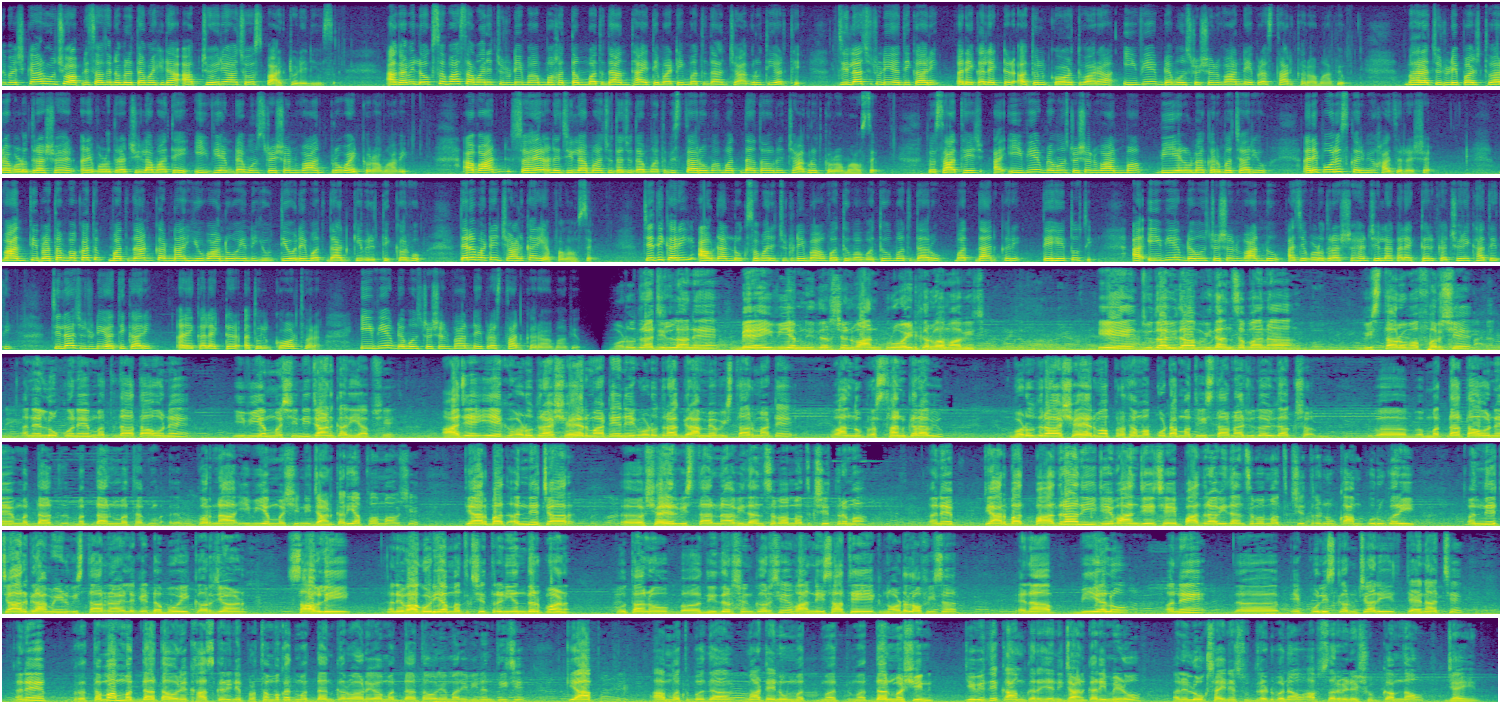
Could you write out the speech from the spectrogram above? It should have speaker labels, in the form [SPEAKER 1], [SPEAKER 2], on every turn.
[SPEAKER 1] નમસ્કાર, હું છું આપની સાથે નમ્રતા મહિડા. આપ જોઈ રહ્યા છો સ્પાર્ક ટુડે ન્યૂઝ આગામી લોકસભા સામાન્ય ચૂંટણીમાં મહત્તમ મતદાન થાય તે માટે મતદાન જાગૃતિ અર્થે જિલ્લા ચૂંટણી અધિકારી અને કલેક્ટર અતુલ ગોળ દ્વારા ઈવીએમ ડેમોન્સ્ટ્રેશન વાનને પ્રસ્થાન કરવામાં આવ્યું. ભારત ચૂંટણી પંચ દ્વારા વડોદરા શહેર અને વડોદરા જિલ્લા માટે ઈવીએમ ડેમોન્સ્ટ્રેશન વાન પ્રોવાઈડ કરવામાં આવી. આ વાન શહેર અને જિલ્લામાં જુદા જુદા મત વિસ્તારોમાં મતદાતાઓને જાગૃત કરવામાં આવશે. તો સાથે જ આ ઈવીએમ ડેમોન્સ્ટ્રેશન વાનમાં બીએલઓના કર્મચારીઓ અને પોલીસ કર્મીઓ હાજર રહેશે. વાનથી પ્રથમ વખત મતદાન કરનાર યુવાનો અને યુવતીઓને મતદાન કેવી રીતે કરવું તેના માટે જાણકારી આપવામાં આવશે. જેથી કરી આવનાર લોકસભાની ચૂંટણીમાં વધુમાં વધુ મતદારો મતદાન કરે તે હેતુથી આ ઈવીએમ ડેમોન્સ્ટ્રેશન વાનનું આજે વડોદરા શહેર જિલ્લા કલેક્ટર કચેરી ખાતેથી જિલ્લા ચૂંટણી અધિકારી અને કલેક્ટર અતુલ ગોળ દ્વારા ઈવીએમ ડેમોન્સ્ટ્રેશન વાનને પ્રસ્થાન કરવામાં આવ્યું.
[SPEAKER 2] વડોદરા જિલ્લાને બે ઈવીએમ નિદર્શન વાન પ્રોવાઈડ કરવામાં આવી છે. એ જુદા જુદા વિધાનસભાના વિસ્તારોમાં ફરશે અને લોકોને મતદાતાઓને ઈવીએમ મશીનની જાણકારી આપશે. આજે એક વડોદરા શહેર માટે અને એક વડોદરા ગ્રામ્ય વિસ્તાર માટે વાનનું પ્રસ્થાન કરાવ્યું. વડોદરા શહેરમાં પ્રથમ અકોટા મત વિસ્તારના જુદા જુદા મતદાતાઓને મતદાત, મતદાન મથક ઉપરના ઈવીએમ મશીનની જાણકારી આપવામાં આવશે. ત્યારબાદ અન્ય ચાર શહેર વિસ્તારના વિધાનસભા મતક્ષેત્રમાં અને ત્યારબાદ પાદરાની જે વાન જે છે પાદરા વિધાનસભા મતક્ષેત્રનું કામ પૂરું કરી અન્ય ચાર ગ્રામીણ વિસ્તારના એટલે કે ડભોઈ, કરજણ, સાવલી અને વાઘોડિયા મતક્ષેત્રની અંદર પણ પોતાનો નિદર્શન કરશે. વાનની સાથે એક નોડલ ઓફિસર, એના બીએલઓ અને એક પોલીસ કર્મચારી તહેનાત છે. અને તમામ મતદાતાઓને, ખાસ કરીને પ્રથમ વખત મતદાન કરવાના એવા મતદાતાઓને મારી વિનંતી છે કે આપ આ મતદાન માટેનું મત, મત- મતદાન મશીન કેવી રીતે કામ કરે છે એની જાણકારી મેળવો. અને લોકશાહીને સુદૃઢ બનાવો. આપ સર્વેને શુભકામનાઓ. જય હિન્દ.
